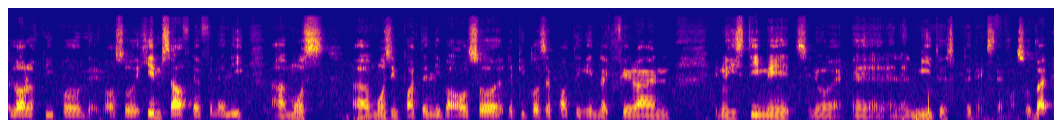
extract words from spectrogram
a lot of people. That also himself definitely uh, most uh, most importantly, but also the people supporting him like Firhan, you know his teammates, you know, and, and, me to a certain extent also. But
